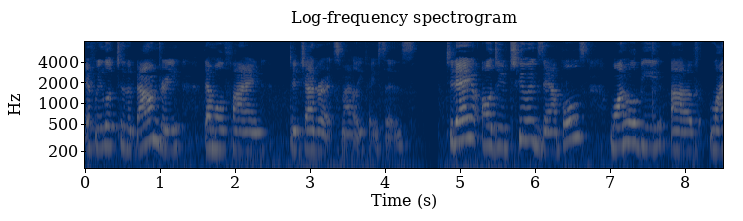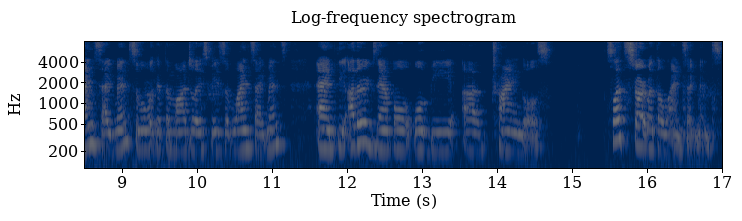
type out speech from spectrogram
if we look to the boundary, then we'll find degenerate smiley faces. Today, I'll do two examples. One will be of line segments, so we'll look at the moduli space of line segments, and the other example will be of triangles. So let's start with the line segments.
